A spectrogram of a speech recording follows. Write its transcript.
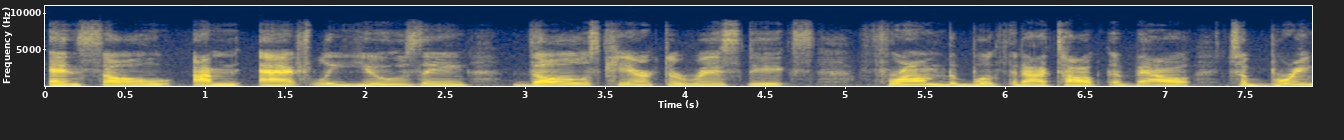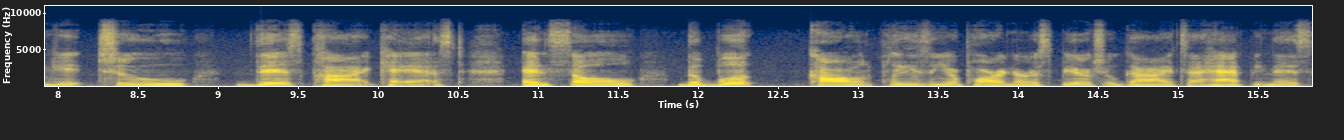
And so I'm actually using those characteristics from the book that I talked about to bring it to this podcast. And so the book called Pleasing Your Partner A Spiritual Guide to Happiness.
